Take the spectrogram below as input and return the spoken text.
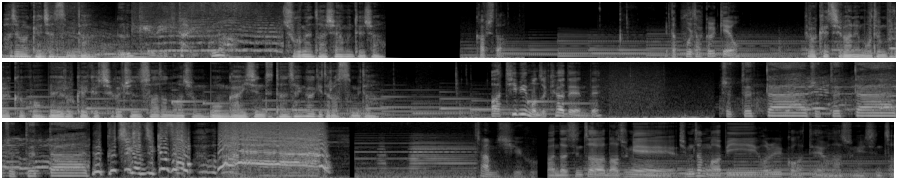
하지만 괜찮습니다. 너는 계획이 다 있구나 죽으면 다시 하면 되죠. 갑시다. 일단 불 다 끌게요. 그렇게 집안의 모든 불을 끄고 여유롭게 규칙을 준수하던 와중 뭔가 잊은 듯한 생각이 들었습니다. 아 TV 먼저 켜야 되는데. 좋됐다 좋됐다 좋됐다 야 규칙 안 지켜서. 잠시 후 아, 나 진짜 나중에 심장 마비 걸릴 것 같아요. 나중에 진짜.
